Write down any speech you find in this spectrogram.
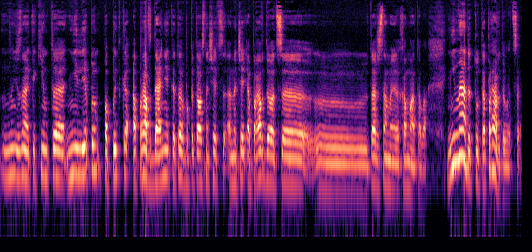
ну не знаю, каким-то нелепым попытка оправдания, которая попыталась начать, начать оправдываться э, та же самая Хаматова. Не надо тут оправдываться.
